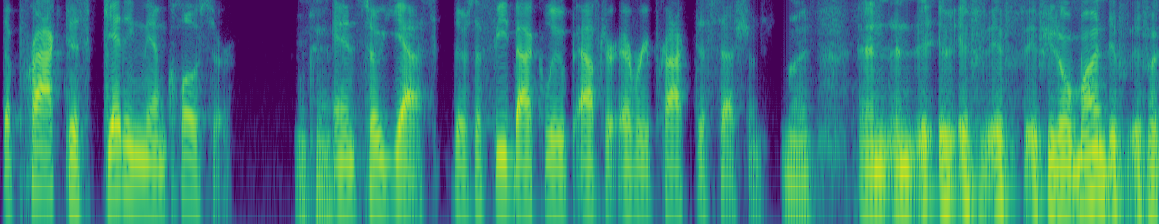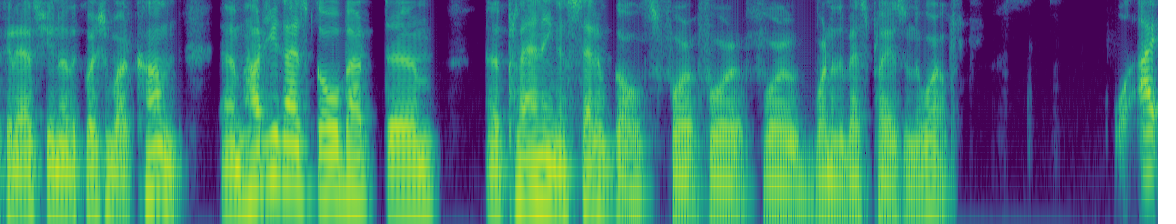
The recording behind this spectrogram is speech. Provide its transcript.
the practice getting them closer. Okay. And so yes, there's a feedback loop after every practice session. Right. And and if if if you don't mind, if if I could ask you another question about Collin, um, how do you guys go about um, uh, planning a set of goals for for for one of the best players in the world? Well, I,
